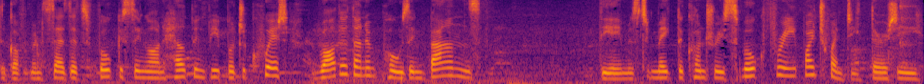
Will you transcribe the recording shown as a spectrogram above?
The government says it's focusing on helping people to quit rather than imposing bans. The aim is to make the country smoke free by 2030.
